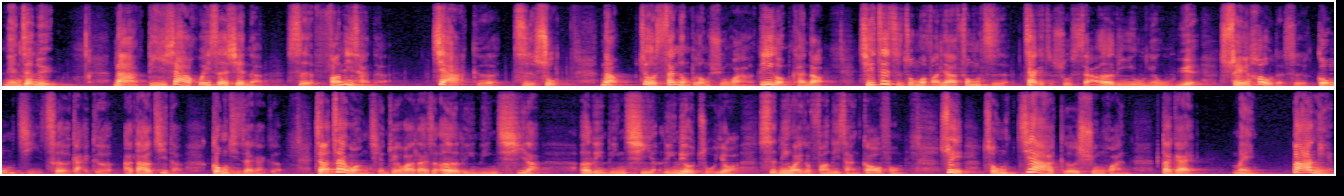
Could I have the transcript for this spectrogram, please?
年增率，那底下灰色线呢是房地产的。价格指数，那就有三种不同循环啊。第一个，我们看到，其实这次中国房价的峰值价格指数是在二零一五年五月，随后的是供给侧改革啊，大家都记得供给侧改革。只要再往前推的话，大概是二零零七啦，二零零七零六左右啊，是另外一个房地产高峰。所以从价格循环，大概每八年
